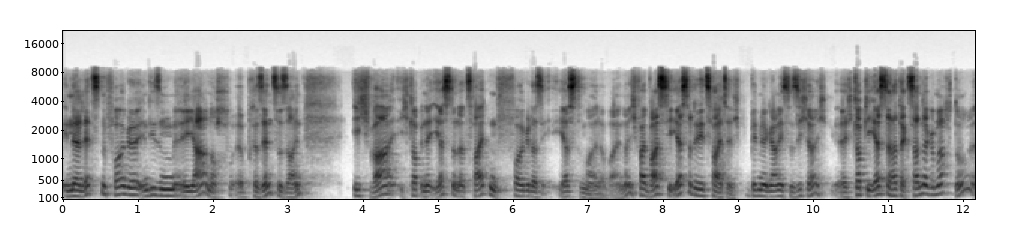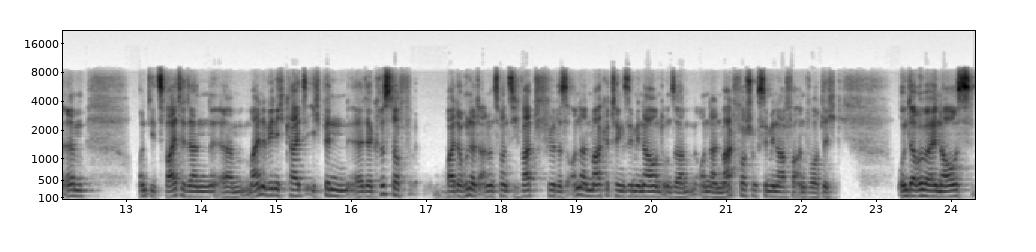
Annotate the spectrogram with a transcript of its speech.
in der letzten Folge in diesem Jahr noch äh, präsent zu sein. Ich war, ich glaube, in der ersten oder zweiten Folge das erste Mal dabei. Ne? Ich war, war es die erste oder die zweite? Ich bin mir gar nicht so sicher. Ich, äh, ich glaube, die erste hat Alexander gemacht. Ne? Ähm, und die zweite dann ähm, meine Wenigkeit. Ich bin äh, der Christoph bei der 121 Watt für das Online-Marketing-Seminar und unser Online-Marktforschungsseminar verantwortlich. Und darüber hinaus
